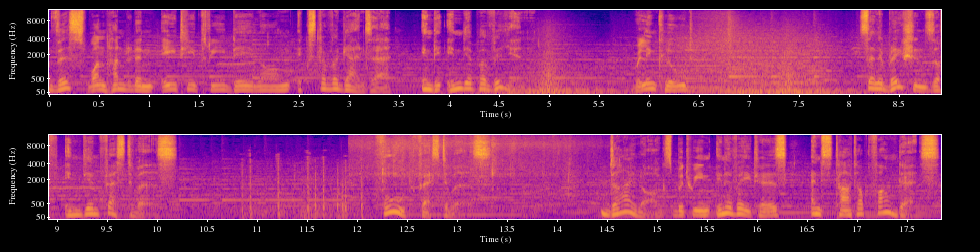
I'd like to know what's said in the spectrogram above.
This 183-day-long extravaganza in the India Pavilion will include celebrations of Indian festivals, food festivals, dialogues between innovators and startup founders,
